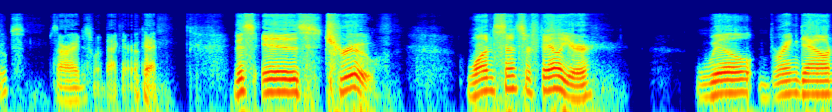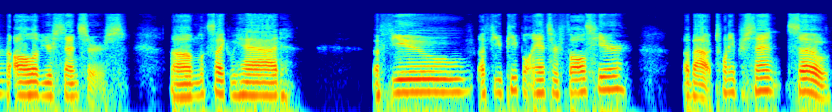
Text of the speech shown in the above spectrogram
Oops, sorry, I just went back there. Okay. This is true. One sensor failure will bring down all of your sensors. Um, looks like we had a few a few people answer false here, about 20%. So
